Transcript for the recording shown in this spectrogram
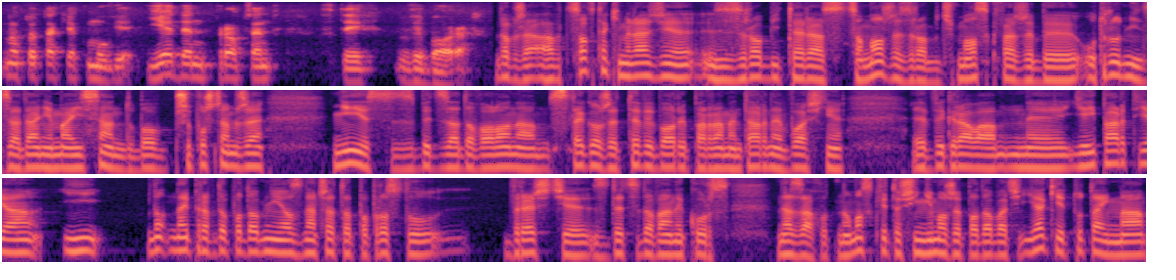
no to tak jak mówię, 1% w tych wyborach. Dobrze, a co w takim razie zrobi teraz, co może zrobić Moskwa, żeby utrudnić zadanie Majsandu? Bo przypuszczam, że nie jest zbyt zadowolona z tego, że te wybory parlamentarne właśnie e, wygrała jej partia i no, najprawdopodobniej oznacza to po prostu wreszcie zdecydowany kurs na zachód. No Moskwie to się nie może podobać. Jakie tutaj ma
